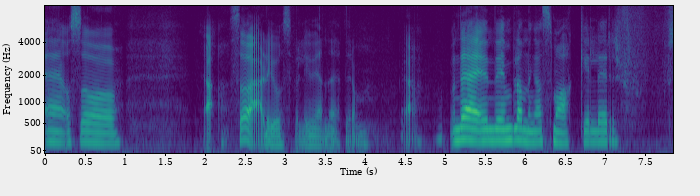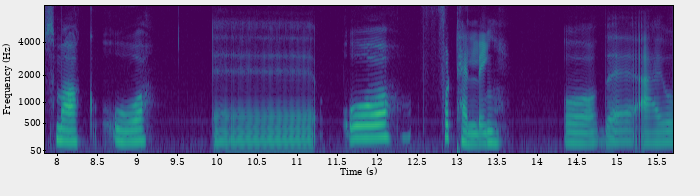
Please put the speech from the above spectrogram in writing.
Eh, og så Ja, så er det jo selvfølgelig uenigheter om Ja. Men det er, det er en blanding av smak eller smak og eh, Og fortelling. Og det er jo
